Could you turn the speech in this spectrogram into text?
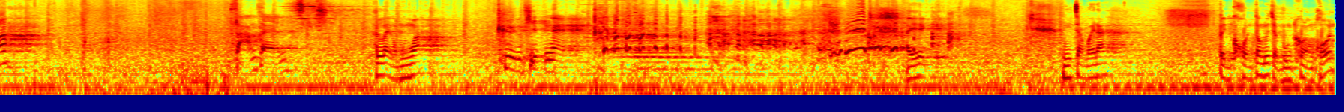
อะสามแสนอะไรของมึงวะ คืนทิปไง ไอ้เอกมึงจำไว้นะ เป็นคนต้องรู้จักบุญคุณของคน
